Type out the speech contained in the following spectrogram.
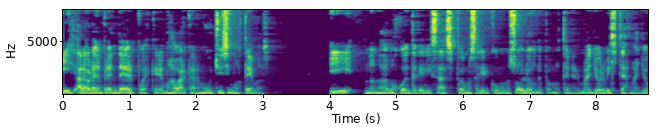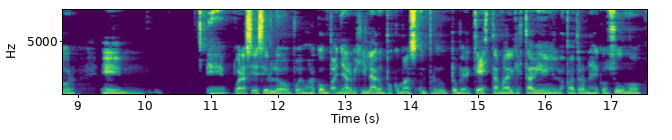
y a la hora de emprender, pues queremos abarcar muchísimos temas. Y no nos damos cuenta que quizás podemos salir con uno solo, donde podemos tener mayor vistas, mayor, em, eh, por así decirlo, podemos acompañar, vigilar un poco más el producto, ver qué está mal, qué está bien, los patrones de consumo,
